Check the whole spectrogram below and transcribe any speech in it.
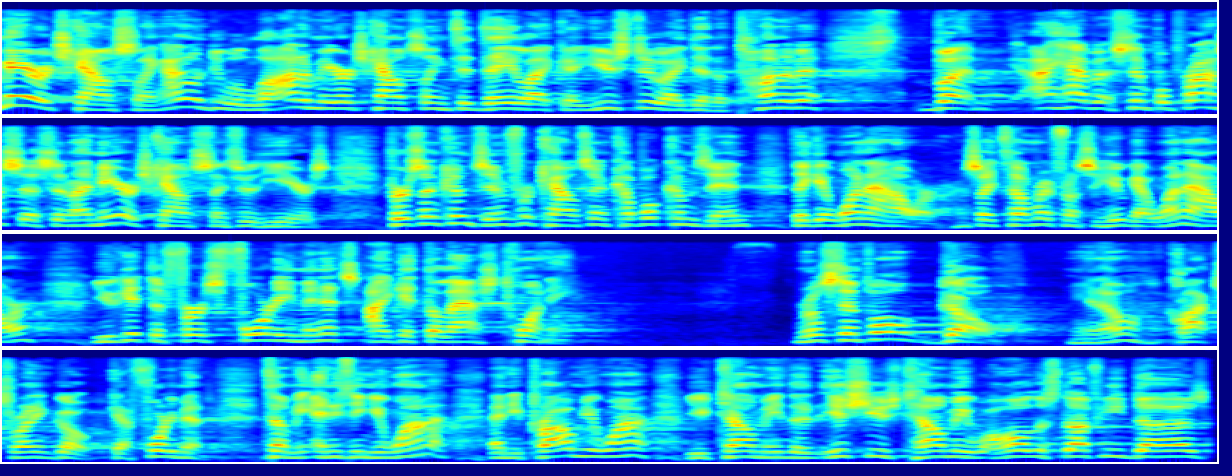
Marriage counseling. I don't do a lot of marriage counseling today like I used to. I did a ton of it. But I have a simple process in my marriage counseling through the years. Person comes in for counseling, a couple comes in, they get one hour. So I tell them right so here we got one hour. You get the first 40 minutes, I get the last 20. Real simple, go. You know, clock's running, go. Got 40 minutes. Tell me anything you want, any problem you want. You tell me the issues, tell me all the stuff he does,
